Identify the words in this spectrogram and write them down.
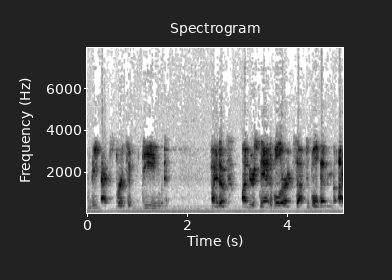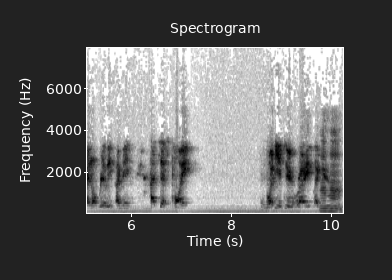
the experts have deemed kind of understandable or acceptable, then I don't really, I mean, at this point, what do you do, right? Like, Mm-hmm.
